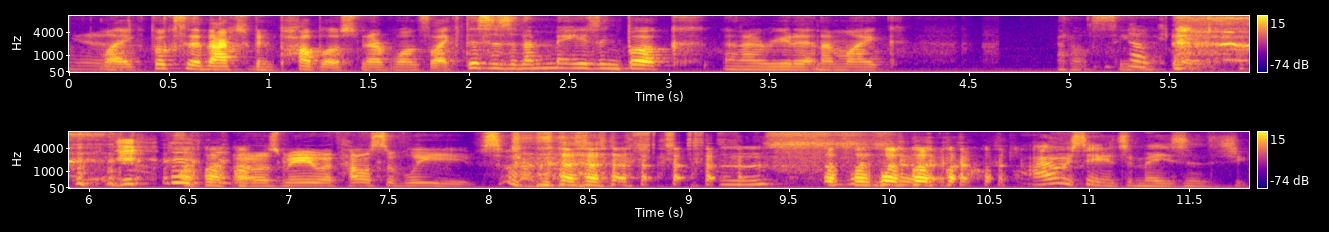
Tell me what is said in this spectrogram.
Yeah. like books that have actually been published, and everyone's like, "This is an amazing book," and I read it, and I'm like, "I don't see it." That was me with House of Leaves. I always think it's amazing that you,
